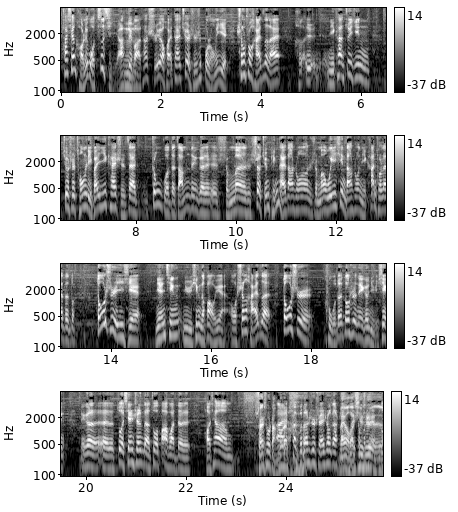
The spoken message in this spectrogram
她先考虑我自己啊，对吧？她十月怀胎确实是不容易，生出孩子来和你看最近就是从礼拜一开始，在中国的咱们那个什么社群平台当中，什么微信当中，你看出来的都都是一些。年轻女性的抱怨，我生孩子都是苦的，都是那个女性，那个呃，做先生的、做爸爸的，好像甩手掌柜、哎，恨不得是甩手掌柜。没有了，其实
